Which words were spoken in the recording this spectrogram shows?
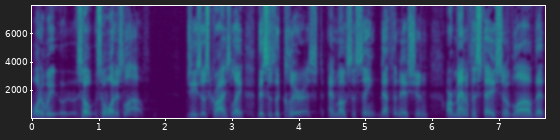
What do we so so what is love? Jesus Christ laid this is the clearest and most succinct definition or manifestation of love that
